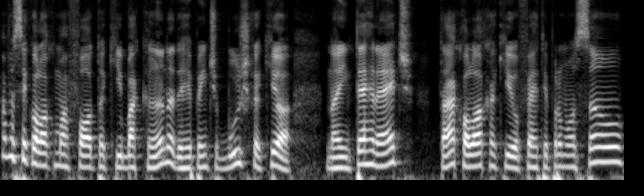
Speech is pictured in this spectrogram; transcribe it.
Aí você coloca uma foto aqui bacana, de repente busca aqui, ó, na internet, tá? Coloca aqui oferta e promoção,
